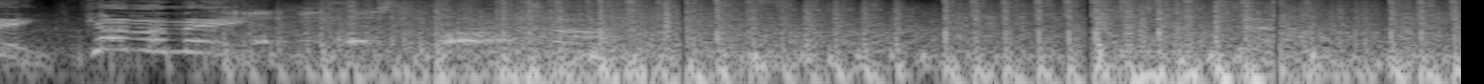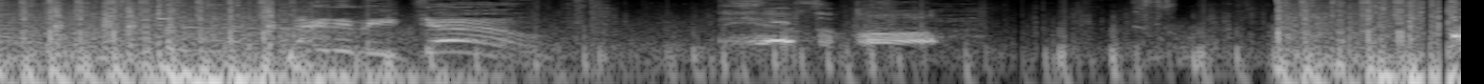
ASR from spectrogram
Reloading! Cover me! enemy has the bomb. Down! They have the bomb. The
